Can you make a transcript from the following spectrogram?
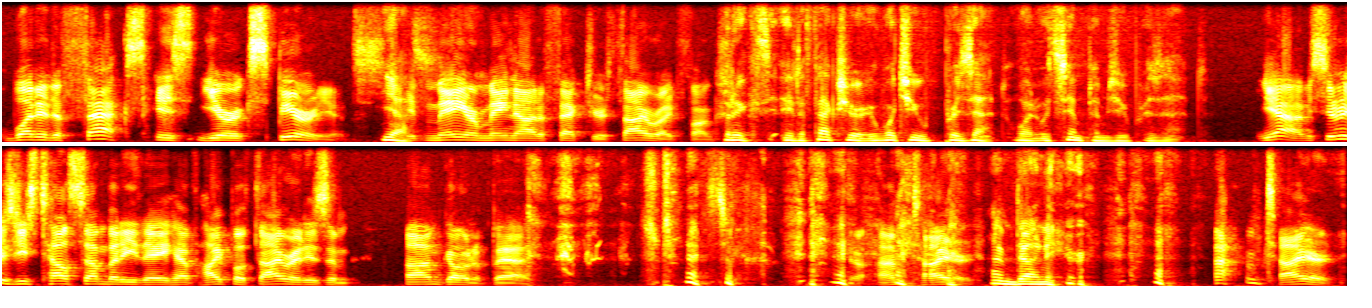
What it affects is your experience. Yes. It may or may not affect your thyroid function. But it, it affects your what you present, what, what symptoms you present. Yeah, as soon as you tell somebody they have hypothyroidism, I'm going to bed. I'm tired. I'm done here. I'm tired.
